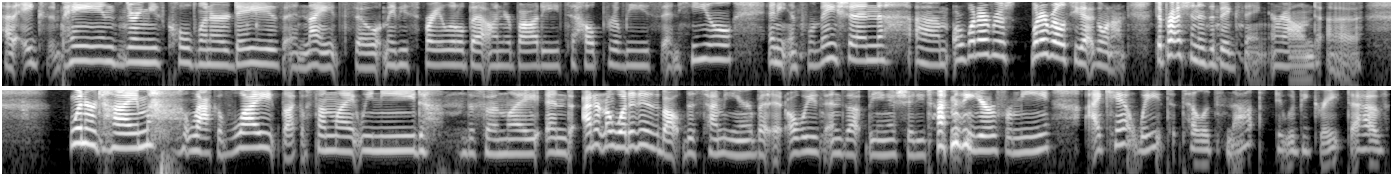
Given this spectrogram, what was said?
have aches and pains during these cold winter days and nights, so maybe spray a little bit on your body to help release and heal any inflammation um, or whatever whatever else you got going on. Depression is a big thing around. Uh, wintertime, lack of light, lack of sunlight. We need the sunlight. And I don't know what it is about this time of year, but it always ends up being a shitty time of the year for me. I can't wait till it's not. It would be great to have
